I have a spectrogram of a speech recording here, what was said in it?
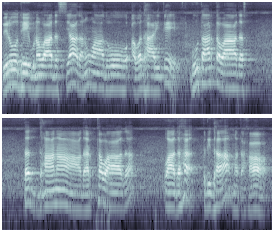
विरोधे गुणवाद सद अनुवादो अवधारिते। भूतार्थवाद तद्धानादर्थवाद वाद त्रिधा मतः।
